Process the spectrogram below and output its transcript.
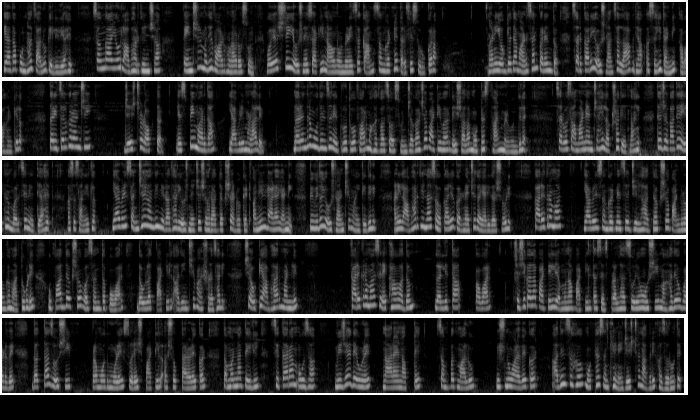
ती आता पुन्हा चालू केलेली आहे. संघ आयोग लाभार्थींच्या पेन्शनमध्ये वाढ होणार असून वयश्री योजनेसाठी नाव नोंदणीचं काम संघटनेतर्फे सुरू करा. आणि योग्य त्या माणसांपर्यंत सरकारी योजनांचा लाभ द्या असंही त्यांनी आवाहन केलं. तर इचलकरांची ज्येष्ठ डॉक्टर एस पी मर्दा यावेळी म्हणाले नरेंद्र मोदींचं नेतृत्व फार महत्त्वाचं असून जगाच्या पाठीवर देशाला मोठं स्थान मिळवून दिलंय. सर्वसामान्यांच्याही लक्षात येत नाही. ते जगातील एक नंबरचे नेते आहेत असं सांगितलं. यावेळी संजय गांधी निराधार योजनेचे शहराध्यक्ष ॲडव्होकेट अनिल डाळ्या यांनी विविध योजनांची माहिती दिली आणि लाभार्थींना सहकार्य करण्याची तयारी दर्शवली. कार्यक्रमात यावेळी संघटनेचे जिल्हा अध्यक्ष पांडुरंग मातुगडे उपाध्यक्ष वसंत पोवार दौलत पाटील आदींची भाषणं झाली. शेवटी आभार मानले. कार्यक्रमास रेखा वदम ललिता पवार शशिकला पाटील यमुना पाटील तसेच प्रल्हाद सूर्यवंशी महादेव बडवे दत्ता जोशी प्रमोद मुळे सुरेश पाटील अशोक तारळेकर तमन्ना तेली सीताराम ओझा विजय देवळे नारायण आपटे संपत मालू विष्णू वाळवेकर आदींसह मोठ्या संख्येने ज्येष्ठ नागरिक हजर होते.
